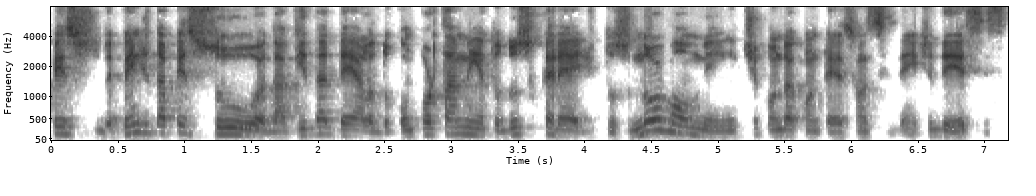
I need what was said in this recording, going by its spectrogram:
Pessoa, depende da pessoa, da vida dela, do comportamento, dos créditos. Normalmente, quando acontece um acidente desses,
